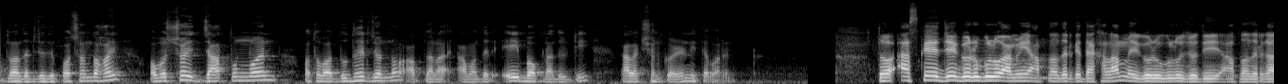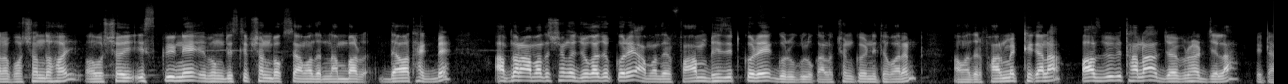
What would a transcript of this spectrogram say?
আপনাদের যদি পছন্দ হয়। অবশ্যই জাত উন্নয়ন অথবা দুধের জন্য আপনারা আমাদের এই বকনা দুইটি কালেকশন করে নিতে পারেন। তো আজকে যে গরুগুলো আমি আপনাদেরকে দেখালাম, এই গরুগুলো যদি আপনাদের কারও পছন্দ হয়, অবশ্যই স্ক্রিনে এবং ডিসক্রিপশন বক্সে আমাদের নাম্বার দেওয়া থাকবে। আপনারা আমাদের সঙ্গে যোগাযোগ করে আমাদের ফার্ম ভিজিট করে গরুগুলো কালেকশন করে নিতে পারেন। আমাদের ফার্মের ঠিকানা পাঁচবিবি থানা, জয়পুরহাট জেলা, এটা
